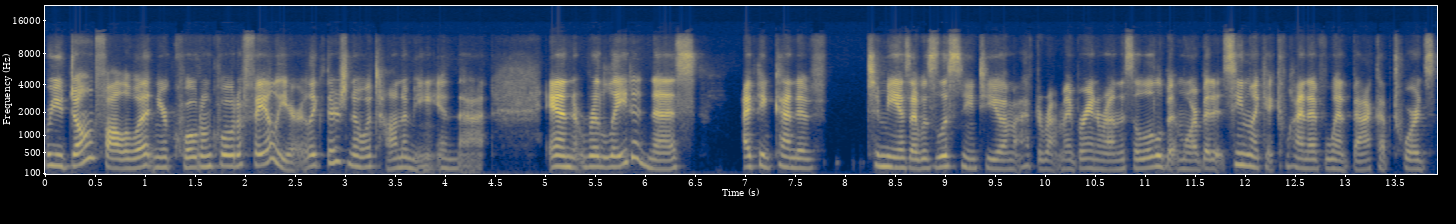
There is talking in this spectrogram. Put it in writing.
or you don't follow it and you're quote unquote a failure. Like there's no autonomy in that. And relatedness i think kind of to me as i was listening to you i might have to wrap my brain around this a little bit more but it seemed like it kind of went back up towards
